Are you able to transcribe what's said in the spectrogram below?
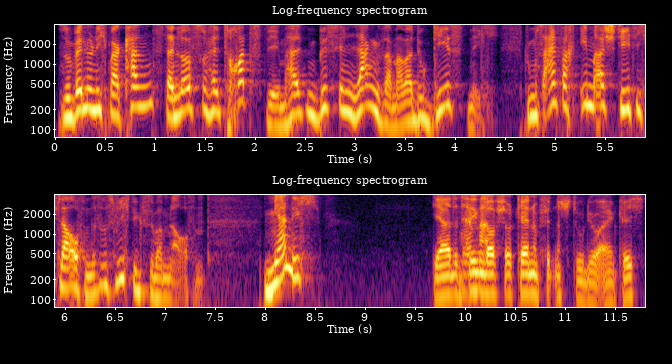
So, wenn du nicht mal kannst, dann läufst du halt trotzdem, halt ein bisschen langsam, aber du gehst nicht. Du musst einfach immer stetig laufen. Das ist das Wichtigste beim Laufen. Mehr nicht. Ja, deswegen laufe ich auch gerne im Fitnessstudio eigentlich.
